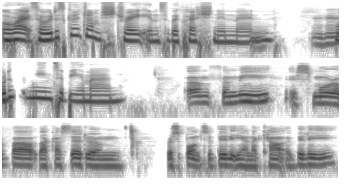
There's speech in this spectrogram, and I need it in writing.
All right, so we're just going to jump straight into the questioning then. hmm What does it mean to be a man? Um, for me, it's more about, like I said, um, responsibility and accountability,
